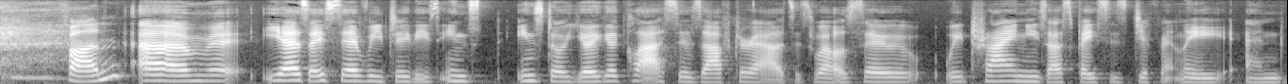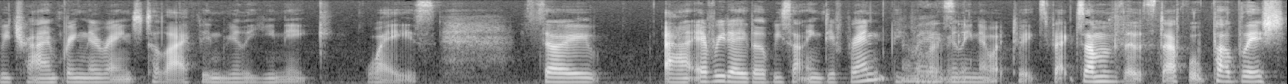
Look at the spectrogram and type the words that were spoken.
Fun. Um, yeah, as I said, we do these in, in-store yoga classes after hours as well. So we try and use our spaces differently, and we try and bring the range to life in really unique ways. So uh, every day there'll be something different. People won't really know what to expect. Some of the stuff we'll publish.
